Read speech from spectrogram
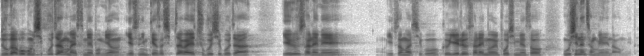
누가복음 19장 말씀해 보면 예수님께서 십자가에 죽으시고자 예루살렘에 입성하시고 그 예루살렘을 보시면서 우시는 장면이 나옵니다.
